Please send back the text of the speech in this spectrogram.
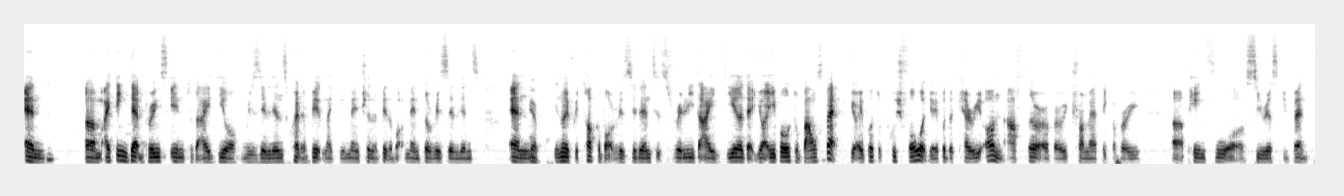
and um, I think that brings into the idea of resilience quite a bit, like you mentioned a bit about mental resilience. And Yep. you know, if we talk about resilience, it's really the idea that you're able to bounce back, you're able to push forward, you're able to carry on after a very traumatic, a very uh, painful or serious event.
